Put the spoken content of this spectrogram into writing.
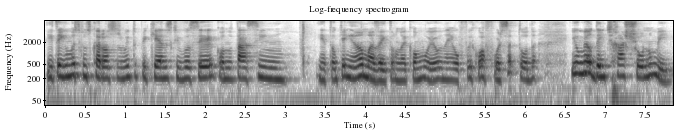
E tem umas com os caroços muito pequenos que você, quando tá assim. Então, quem ama azeitona é como eu, né? Eu fui com a força toda. E o meu dente rachou no meio.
